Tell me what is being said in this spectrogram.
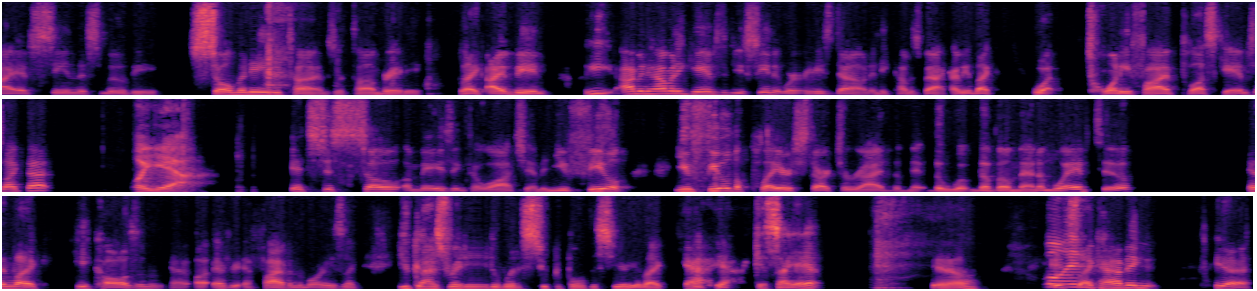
I have seen this movie so many times with Tom Brady. Like, I mean, he, I mean, how many games have you seen it where he's down and he comes back? I mean, like what, 25 plus games like that? Well, yeah, It's just so amazing to watch him, and you feel you feel the players start to ride the the, the momentum wave too. And like he calls him at, uh, every at five in the morning. He's like, "You guys ready to win a Super Bowl this year?" You're like, "Yeah, yeah, I guess I am." You know, well, it's like having, yeah,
